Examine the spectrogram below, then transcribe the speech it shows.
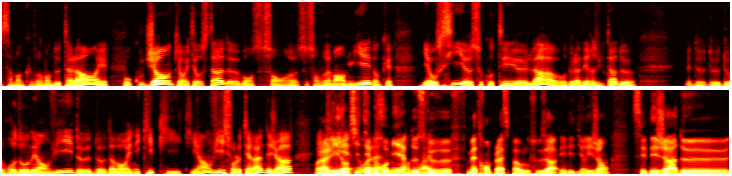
ça manque vraiment de talent et beaucoup de gens qui ont été au stade, bon, se sont, se sont vraiment ennuyés. Donc, il y a aussi ce côté-là, au-delà des résultats, de de, redonner envie, d'avoir une équipe qui, qui, a envie sur le terrain déjà. Voilà, l'identité première de ce que veut mettre en place Paulo Souza et les dirigeants, c'est déjà de,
